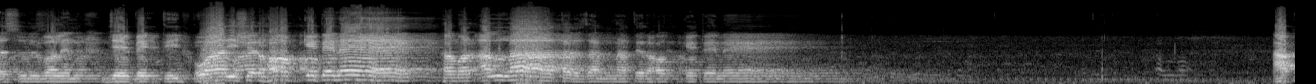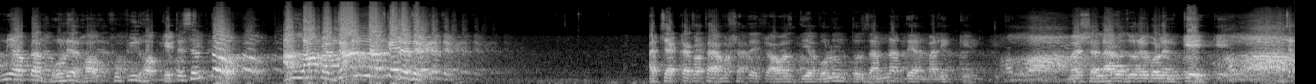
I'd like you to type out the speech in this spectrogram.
রাসূল বলেন যে ব্যক্তি ওয়ারিশের হক কেটে নেয় আমার আল্লাহ তার জান্নাতের হক কেটে নেয়। আপনি আপনার বোনের হক ফুপির হক কেটেছেন তো? আল্লাহ আপনার জান্নাত কেটে দেবে। আচ্ছা একটা কথা আমার সাথে একটু আওয়াজ দিয়ে বলুন তো জান্নাত দেওয়ার মালিক কে? মাশাআল্লাহ আরও জোরে বলেন কে? আচ্ছা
